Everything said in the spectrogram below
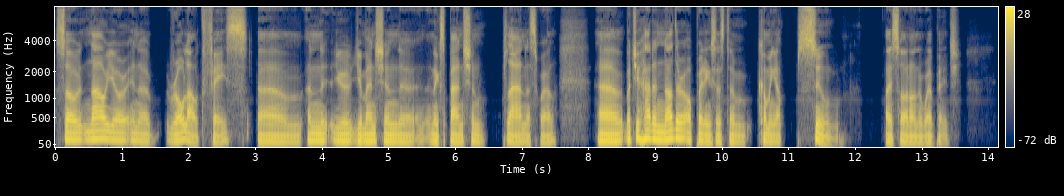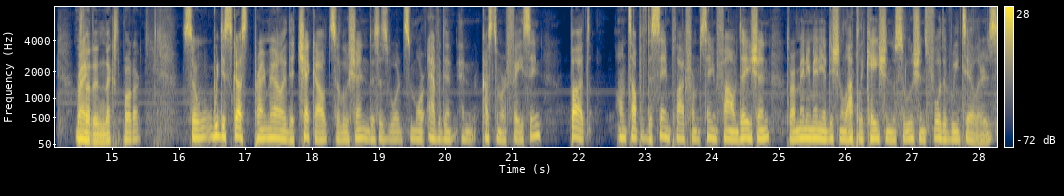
So now you're in a rollout phase, um, and you you mentioned uh, an expansion plan as well. Uh, but you had another operating system coming up soon. I saw it on the webpage. Is Right. that the next product? So we discussed primarily the checkout solution. This is what's more evident and customer facing. But on top of the same platform, same foundation, there are many, many additional applications, solutions for the retailers,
